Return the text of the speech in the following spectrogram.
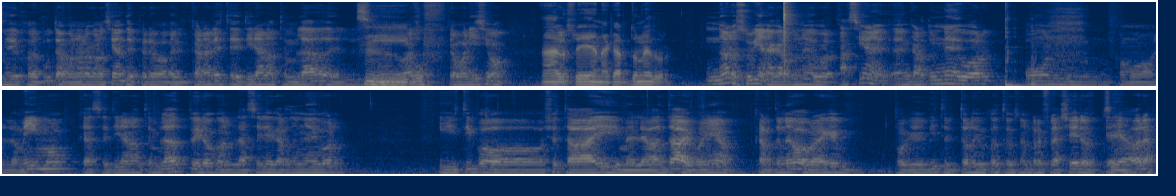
Me hijo de puta, porque no lo conocía antes, pero el canal este de Tiranos Temblad, del Sí, uf. que buenísimo. Ah, lo subían a Cartoon Network. No lo subían a Cartoon Network, hacían en Cartoon Network un como lo mismo que hace Tiranos Temblad, pero con la serie de Cartoon Network. Y tipo, yo estaba ahí y me levantaba y ponía Cartoon Network para que, porque viste todos los dibujos estos son re flasheros que Sí. hay ahora.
